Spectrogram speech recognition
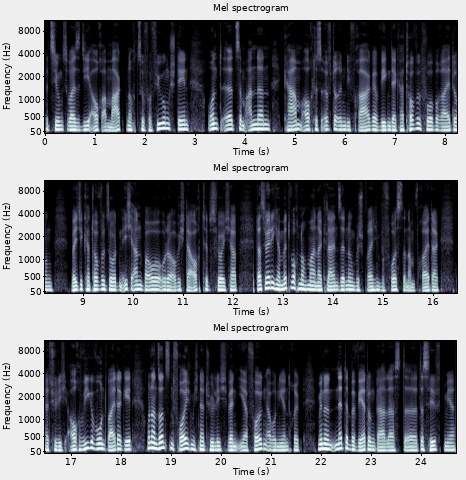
beziehungsweise die auch am Markt noch zur Verfügung stehen. Und äh, zum anderen kam auch des Öfteren die Frage wegen der Kartoffelvorbereitung, welche Kartoffelsorten ich anbaue oder ob ich da auch Tipps für euch habe. Das werde ich am Mittwoch nochmal in einer kleinen Sendung besprechen, bevor es dann am Freitag natürlich auch wie gewohnt weitergeht. Und ansonsten freue ich mich natürlich, wenn ihr Folgen abonnieren drückt, mir eine nette Bewertung da lasst. Äh, das hilft mir.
